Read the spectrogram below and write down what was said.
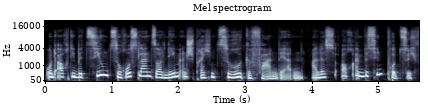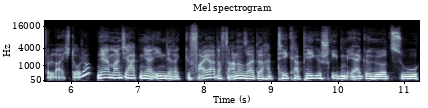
Und auch die Beziehung zu Russland soll dementsprechend zurückgefahren werden. Alles auch ein bisschen putzig vielleicht, oder? Ja, manche hatten ja ihn direkt gefeiert. Auf der anderen Seite hat TKP geschrieben, er gehört zu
